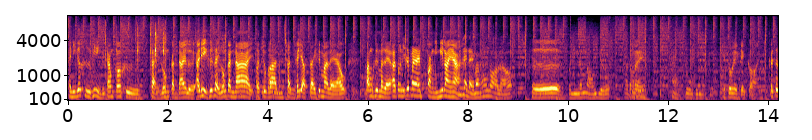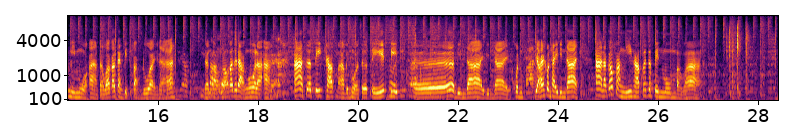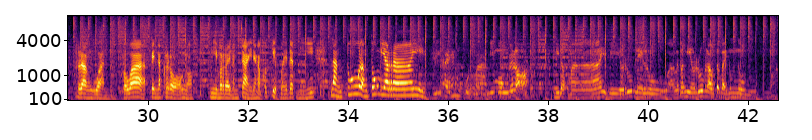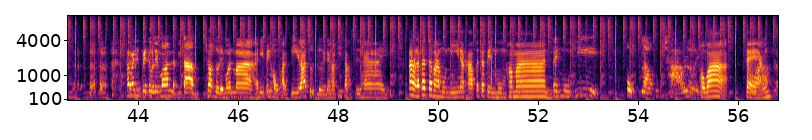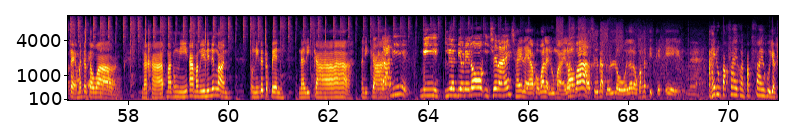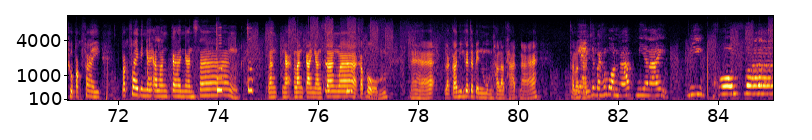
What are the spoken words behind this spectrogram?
อันนี้ก็คือพี่หนิงพี่ตั้มก็คือใส่ร่วมกันได้เลย อดีตคือใส่ร่วมกันได้ ปัจจุบันฉันขยับใจขึ้นมาแล้วตั้มขึ้นมาแล้วอะตรงนี้จะมาฝั่งนี้มีอะไรอะที่ไหนๆมาห้องนอนแล้ว เออ วันนี้น้องๆเยอะเราต้องทำไม แต่งตัวเป็นเด็กเป็นตัวเด็กๆก่อน ก็จะมีหมวกอะแต่ว่าก็แต่งปิดฝั่งด้วยนะๆแล้วน้องน้องก็จะด่าโง่ละอะอะเซอร์ติสครับอะเป็นหัวเซอร์ติสบิดสวัสดีครับเออบินได้บินได้ คนไปอยากให้คนไทยบินได้ อะแล้วก็ฝั่งนี้ครับก็จะเป็นมุมแบบว่า รางวัล เพราะว่าเป็นนักร้องเนาะมีมาลัยน้ำใจนะครับ ก็เก็บไว้แบบนี้ หลังตู้หลังตู้มีอะไรมีใครให้มงกุฎมามีมงด้วยเหรอ มีดอกไม้ มีรูปในหลวง แล้วก็มีรูปเราสมัยหนุ่มทำไมถึงเป็นโดเรมอนอะพี่ตั้มๆชอบโดเรมอนมาก อันนี้เป็นของขวัญปีล่าสุดเลยนะครับที่สั่งซื้อให้ อะแล้วก็จะมามุมนี้นะครับ ก็จะเป็นมุมผ้าม่าน เป็นมุมที่ปลุกเราทุกเช้าเลย เพราะว่าแสงสว่างแสงมันจะสว่างนะครับ มาตรงนี้ อะมาตรงนี้นิดนึงก่อน ตรงนี้ก็จะเป็นนาฬิกา นาฬิกาการนี้มีเรือนเดียวในโลกอีกใช่ไหม ใช่แล้วเพราะว่าอะไรรู้ไหมเพราะว่า เราซื้อแบบโลๆแล้วเราก็มาติดเพชรเองแม่อะให้ดูปลั๊กไฟก่อนปลั๊กไฟโหอยากโชว์ปลั๊กไฟปลั๊กไฟเป็นไงอลังการงานสร้างอลังงานอลังการงานสร้างมากครับผมนะฮะแล้วก็นี่ก็จะเป็นมุมโทรทัศน์นะโทรแงทัศนน์ขึ้นไปข้างบนครับ มีอะไร มีโคมไฟ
